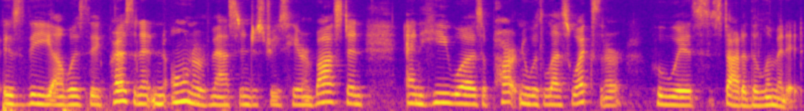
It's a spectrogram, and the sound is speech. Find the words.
is the uh, was the president and owner of Mast Industries here in Boston, and he was a partner with Les Wexner, who is started the Limited.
